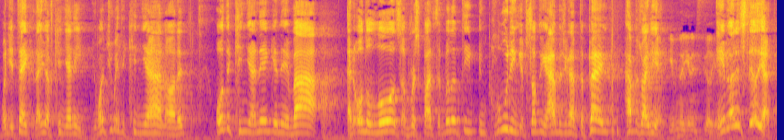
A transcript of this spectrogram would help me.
When you take it, now you have kinyanim. Once you made the kinyan on it, all the kinyane geneva and all the laws of responsibility, including if something happens, you're gonna have to pay, happens right here. Even though you didn't steal yet. Even though I didn't steal yet.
